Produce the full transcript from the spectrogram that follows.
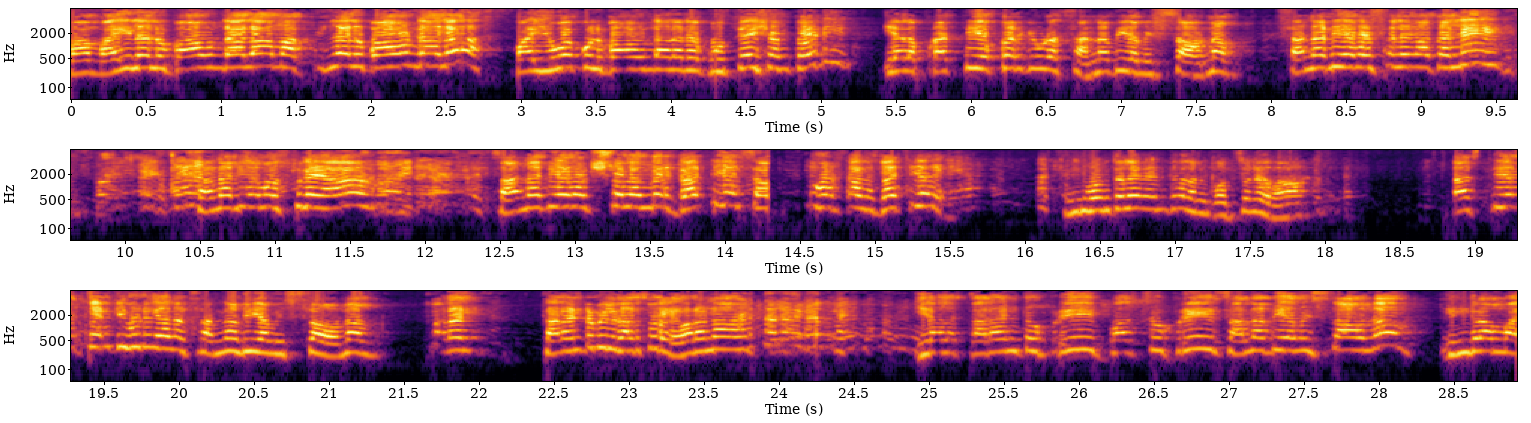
మా మహిళలు బాగుండాలా మా పిల్లలు బాగుండాలా మా యువకులు బాగుండాలనే ఉద్దేశంతో ఇలా ప్రతి ఒక్కరికి కూడా సన్న బియ్యం ఇస్తా ఉన్నాం. సన్నబియ్యం బియ్యం వస్తలేవా తల్లి? సన్న బియ్యం వస్తున్నాయా? సన్నబియ్యం వచ్చిన వాళ్ళందరూ గట్టిగా సపోర్ట్ కొట్టాలి గట్టిగా. ఇది కొడతలే వెనకాల మీకు వస్తలేవా ప్రతి ఒక్కరికి కూడా ఇలా సన్న బియ్యం ఇస్తా ఉన్నాం. కరెంట్ కరెంటు బిల్ కడుతున్నారు ఎవరన్నా? ఇవాళ కరెంటు ఫ్రీ బస్సు ఫ్రీ సన్న బియ్యం ఇస్తా ఉన్నాం ఇంద్రమ్మ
